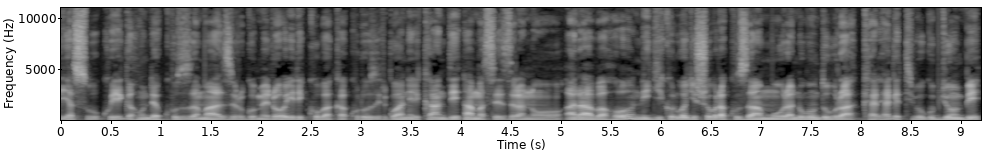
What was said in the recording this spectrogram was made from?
yasubukuye gahunda yo kuzuza amazi. Urugomero iri kubaka ku ruzi rwa nili kandi nta masezerano arabaho. Ni igikorwa gishobora kuzamura n'ubundi uburakari hagati y'ibihugu byombi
